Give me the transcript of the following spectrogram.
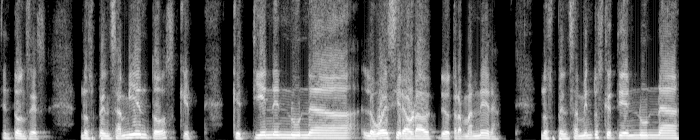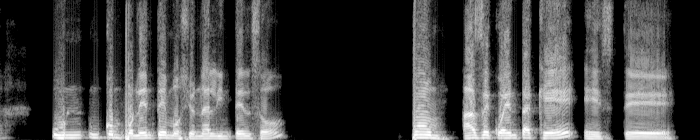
Entonces, los pensamientos que, que, tienen una, lo voy a decir ahora de otra manera, los pensamientos que tienen una, un, un componente emocional intenso, ¡pum! Haz de cuenta que este,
